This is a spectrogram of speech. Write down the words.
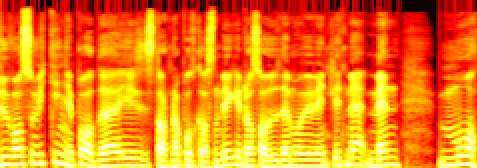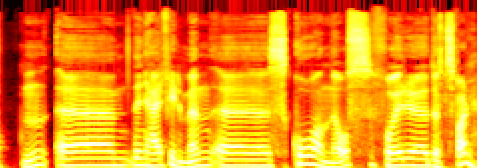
Du var så vidt inne på det i starten av podkasten, Birger. Da sa du det må vi vente litt med. Men måten uh, denne filmen skåner oss for dødsfall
